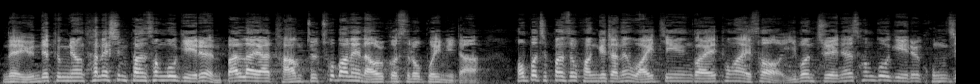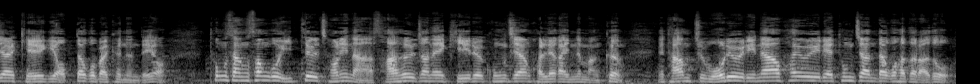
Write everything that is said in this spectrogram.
네, 윤 대통령 탄핵 심판 선고 기일은 빨라야 다음 주 초반에 나올 것으로 보입니다. 헌법재판소 관계자는 YTN과의 통화에서 이번 주에는 선고 기일을 공지할 계획이 없다고 밝혔는데요. 통상 선고 이틀 전이나 사흘 전에 기일을 공지한 관례가 있는 만큼 다음 주 월요일이나 화요일에 통지한다고 하더라도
